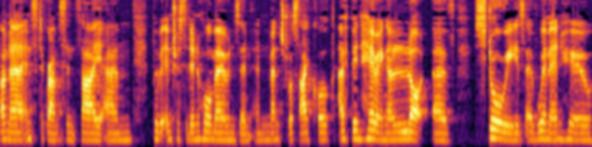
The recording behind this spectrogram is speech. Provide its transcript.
on uh, instagram since i um interested in hormones and, and menstrual cycle i've been hearing a lot of stories of women who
